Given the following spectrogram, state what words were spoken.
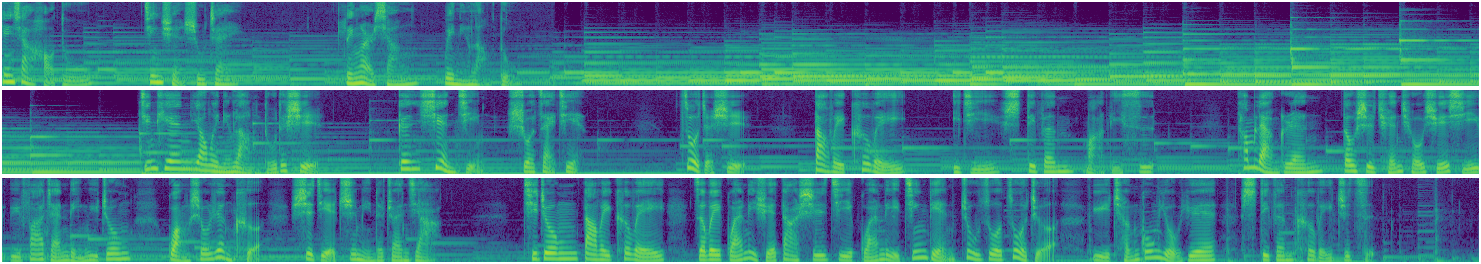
天下好读精选书斋，林尔祥为您朗读。今天要为您朗读的是《跟陷阱说再见》，作者是大卫·科维以及史蒂芬·马迪斯。他们两个人都是全球学习与发展领域中广受认可、世界知名的专家。其中，大卫·科维则为管理学大师及管理经典著作作者，与成功有约史蒂芬·科维之子。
